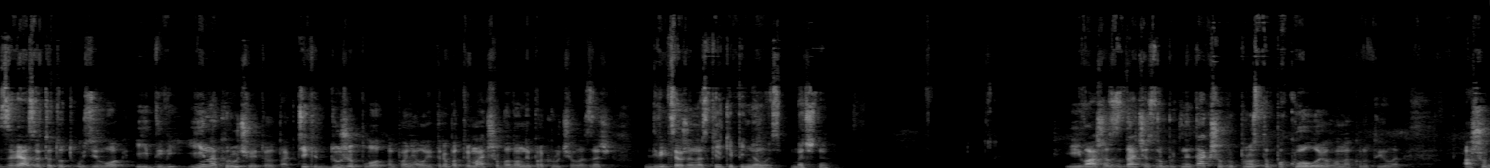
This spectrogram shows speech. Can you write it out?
Зав'язуєте тут узілок і, диві... і накручуєте отак. Тільки дуже плотно, поняли? І треба тримати, щоб воно не прокручувалося. Значить, дивіться вже наскільки піднялось. Бачите? І ваша задача зробити не так, щоб ви просто по колу його накрутили, а щоб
